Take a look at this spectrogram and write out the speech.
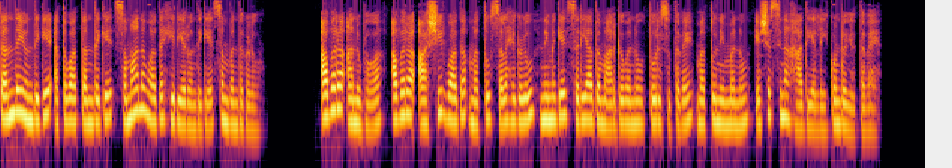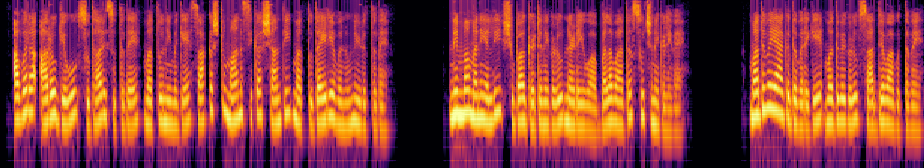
ತಂದೆಯೊಂದಿಗೆ ಅಥವಾ ತಂದೆಗೆ ಸಮಾನವಾದ ಹಿರಿಯರೊಂದಿಗೆ ಸಂಬಂಧಗಳು. ಅವರ ಅನುಭವ, ಅವರ ಆಶೀರ್ವಾದ ಮತ್ತು ಸಲಹೆಗಳು ನಿಮಗೆ ಸರಿಯಾದ ಮಾರ್ಗವನ್ನು ತೋರಿಸುತ್ತವೆ ಮತ್ತು ನಿಮ್ಮನ್ನು ಯಶಸ್ಸಿನ ಹಾದಿಯಲ್ಲಿ ಕೊಂಡೊಯ್ಯುತ್ತವೆ. ಅವರ ಆರೋಗ್ಯವು ಸುಧಾರಿಸುತ್ತದೆ ಮತ್ತು ನಿಮಗೆ ಸಾಕಷ್ಟು ಮಾನಸಿಕ ಶಾಂತಿ ಮತ್ತು ಧೈರ್ಯವನ್ನು ನೀಡುತ್ತದೆ. ನಿಮ್ಮ ಮನೆಯಲ್ಲಿ ಶುಭ ಘಟನೆಗಳು ನಡೆಯುವ ಬಲವಾದ ಸೂಚನೆಗಳಿವೆ. ಮದುವೆಯಾಗದವರಿಗೆ ಮದುವೆಗಳು ಸಾಧ್ಯವಾಗುತ್ತವೆ,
